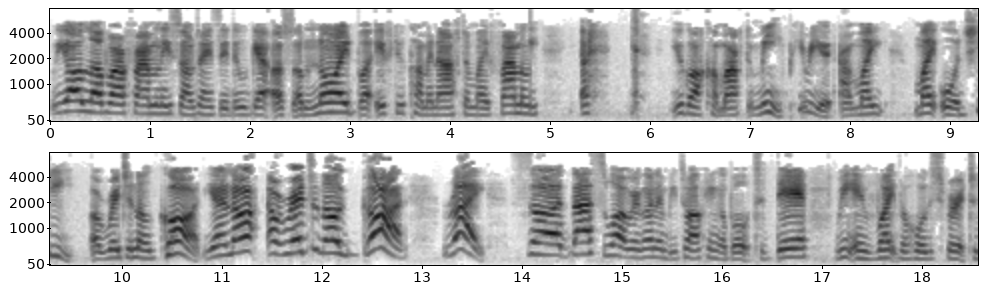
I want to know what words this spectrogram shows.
we all love our family. Sometimes they do get us annoyed, but if you're coming after my family, you gotta come after me. Period. I my my OG, original God. You know, original God. Right. So that's what we're going to be talking about today. We invite the Holy Spirit to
